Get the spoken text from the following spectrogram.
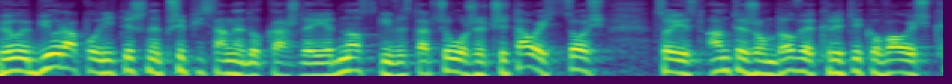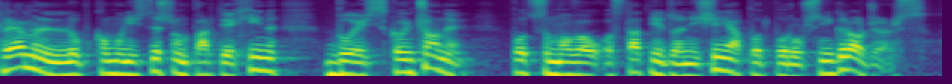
były biura polityczne przypisane do każdej jednostki. Wystarczyło, że czytałeś coś, co jest antyrządowe, krytykowałeś Kreml lub komunistyczną partię Chin, byłeś skończony, podsumował ostatnie doniesienia podporucznik Rogers.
